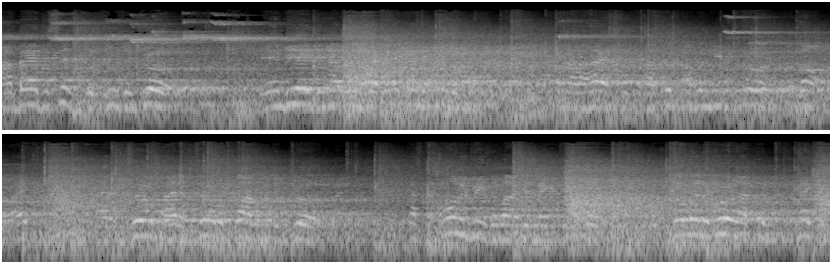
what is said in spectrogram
My bad decisions was using drugs. The NBA did not want to have anything to do with me. Coming out of high school, I I wouldn't need the drugs alone, all right? I had a terrible, I had a the drugs. That's the only reason why I didn't make it to the. There's nowhere in the world I couldn't make it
